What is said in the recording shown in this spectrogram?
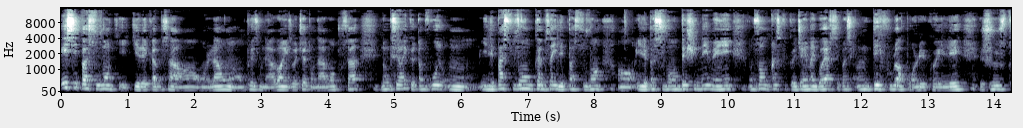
Et c'est pas souvent qu'il est comme ça. Hein. Là, en plus, on est avant les Watch on est avant tout ça. Donc c'est vrai que Tom Cruise, il est pas souvent comme ça, il est pas souvent, en, il est pas souvent déchaîné, mais on sent presque que Jerry Maguire, c'est presque un défouloir pour lui, quoi. Il est juste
